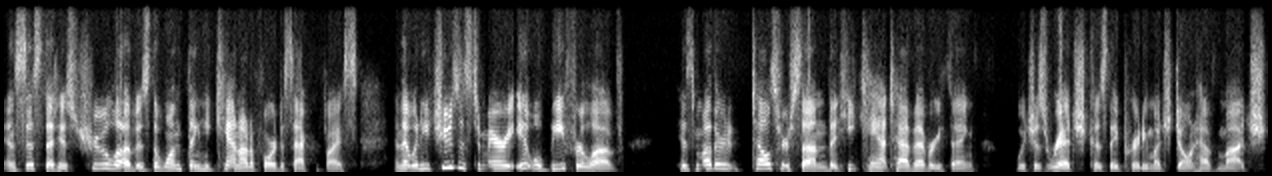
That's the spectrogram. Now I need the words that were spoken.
insists that his true love is the one thing he cannot afford to sacrifice, and that when he chooses to marry, it will be for love. His mother tells her son that he can't have everything, which is rich because they pretty much don't have much.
